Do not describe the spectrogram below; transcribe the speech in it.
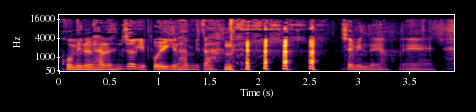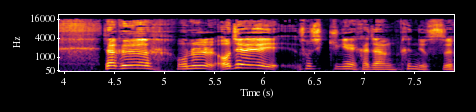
고민을 하는 흔적이 보이긴 합니다. 재밌네요. 네. 자, 그 오늘 어제 소식 중에 가장 큰 뉴스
